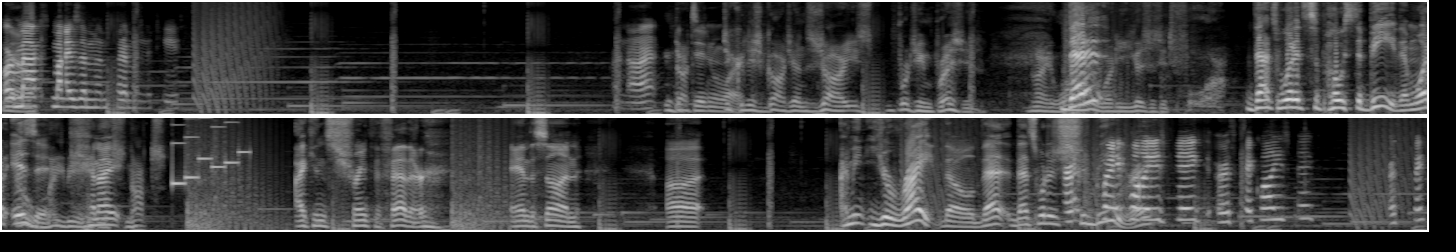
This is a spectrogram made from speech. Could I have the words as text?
Or No. maximize them and put them in the teeth. Or not. That didn't work. ticklish guardian's jaw is pretty impressive. I wonder That is- what he uses it for. That's what it's supposed to be. Then what is Oh, it? Maybe Can I... not. I can shrink the feather. And the sun. Uh... I mean, you're right, though. That That's what it should be, Earthquake while right? he's big. Earthquake while he's big. Earthquake.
